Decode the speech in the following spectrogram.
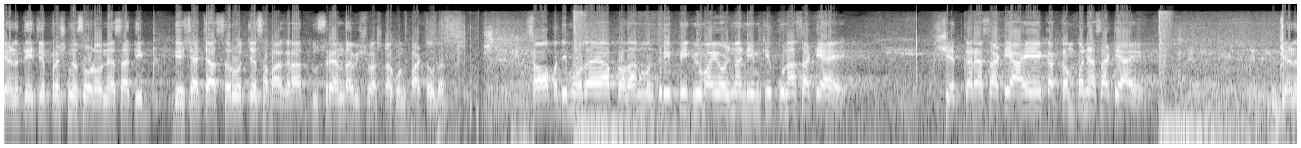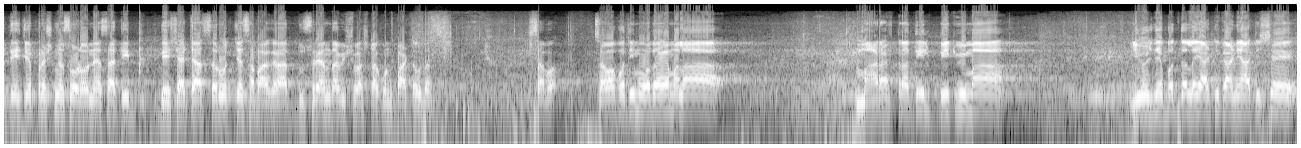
जनतेचे प्रश्न सोडवण्यासाठी देशाच्या सर्वोच्च सभागृहात दुसऱ्यांदा विश्वास टाकून पाठवलं. सभापती महोदया प्रधानमंत्री पीक विमा योजना नेमकी कुणासाठी आहे? शेतकऱ्यासाठी आहे का कंपन्यासाठी आहे? जनतेचे प्रश्न सोडवण्यासाठी देशाच्या सर्वोच्च सभागृहात दुसऱ्यांदा विश्वास टाकून पाठवलं. सभा सभापती महोदया मला महाराष्ट्रातील पीक विमा योजनेबद्दल या ठिकाणी अतिशय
